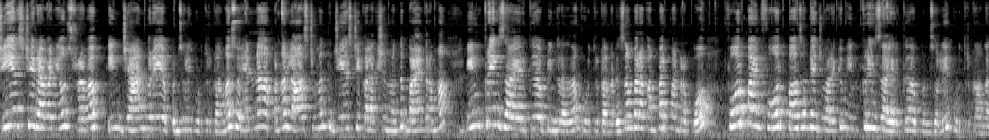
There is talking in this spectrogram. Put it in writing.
GST revenues rev up in January அப்படின்னு சொல்லி கொடுத்துருக்காங்க. ஸோ என்ன அப்படின்னா லாஸ்ட் மந்த் ஜிஎஸ்டி கலெக்ஷன் வந்து பயங்கரமா இன்க்ரீஸ் ஆயிருக்கு அப்படிங்கறது தான் கொடுத்துருக்காங்க. டிசம்பரை கம்பேர் பண்றப்போ ஃபோர் பாயிண்ட் ஃபோர் பர்சன்டேஜ் வரைக்கும் இன்க்ரீஸ் ஆயிருக்கு அப்படின்னு சொல்லி கொடுத்துருக்காங்க.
